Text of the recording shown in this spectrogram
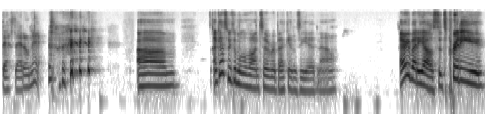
that's that on that. um I guess we can move on to Rebecca and Zied now. Everybody else, it's pretty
